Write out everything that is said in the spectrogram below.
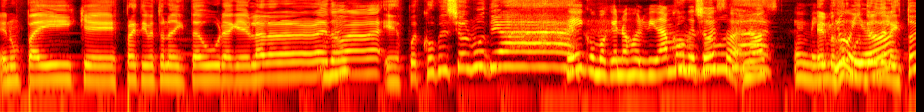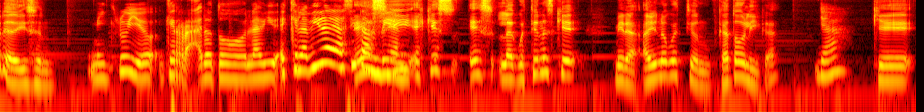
en un país que es prácticamente una dictadura que bla bla bla bla, y, todo, bla, y después comenzó el mundial Sí, como que nos olvidamos de todo eso. Nos- eh, me el mejor mundial de la historia dicen Me incluyo. Qué raro todo la vida. Es que la vida es así es también. así, es que es, es la cuestión es que mira hay una cuestión católica ¿Ya? que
